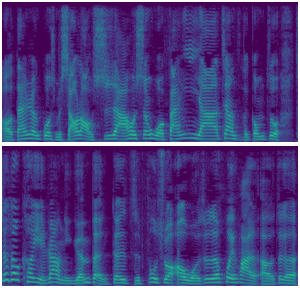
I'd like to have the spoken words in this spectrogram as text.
哦担任过什么小老师啊，或生活。翻译啊，这样子的工作，这都可以让你原本跟只付说哦，我就是绘画呃，这个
